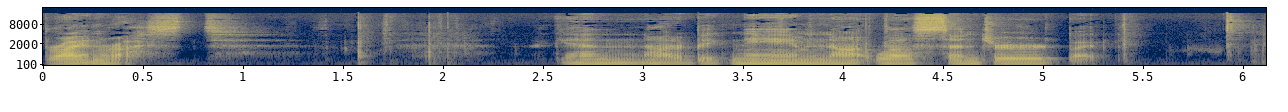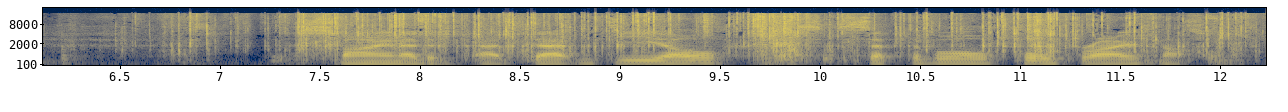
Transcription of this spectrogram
Bryan Rust. Again, not a big name, not well centered, but it's fine at, at that deal. It's acceptable, full price, not so much.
